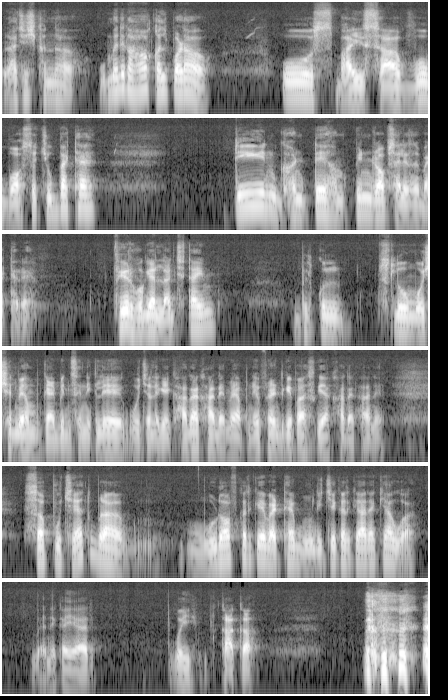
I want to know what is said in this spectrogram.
राजेश खन्ना। मैंने कहा हाँ कल पढ़ा। ओ भाई साहब, वो बॉस से चुप बैठा है। तीन घंटे हम पिन ड्रॉप साइलेंस में बैठे रहे। फिर हो गया लंच टाइम बिल्कुल स्लो मोशन में हम कैबिन से निकले, वो चले गए खाना खाने, मैं अपने फ्रेंड के पास गया खाना खाने। सब पूछे तू बड़ा मूड ऑफ़ करके बैठे मुँह नीचे करके आ रहा क्या हुआ? मैंने कहा, यार, वही काका।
